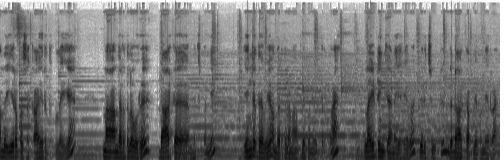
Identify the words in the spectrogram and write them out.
அந்த ஈரப்பசை காயறதுக்குள்ளேயே நான் அந்த இடத்துல ஒரு டார்க்கை மிக்ஸ் பண்ணி எங்கே தேவையோ அந்த இடத்துல நான் அப்ளை பண்ணி விட்டுடுறேன். லைட்டிங்க்கான ஏரியாவை பிரித்து விட்டு இந்த டார்க் அப்ளை பண்ணிடுறேன்.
